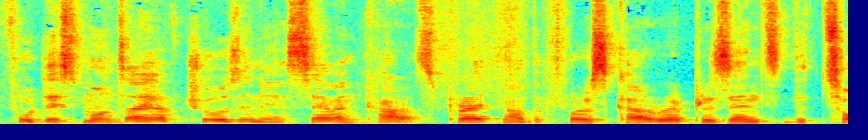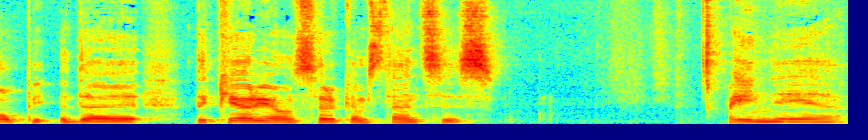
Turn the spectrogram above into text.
for this month I have chosen a seven card spread. Now the first card represents the topic, the, the carry on circumstances in uh,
